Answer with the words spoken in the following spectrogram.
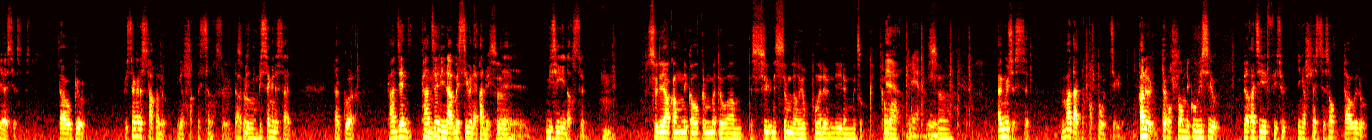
yes yes yes der er jo jo bissangana saqanu ingerlaqissanersu der Så- er bissangana sa der går karantæne karantæne ina massigune qanu Så- misiginersu så det er gang ikke over ангусасса матааққартуутсигит қану такорлорникугисиу пеқатигиффису ингерлассасоо таавалу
